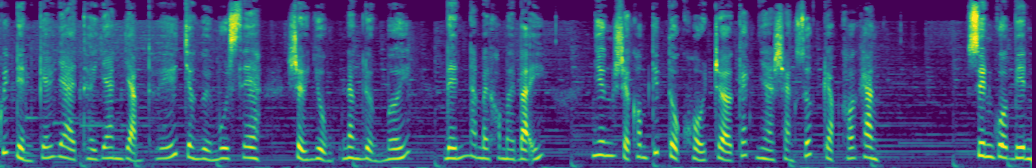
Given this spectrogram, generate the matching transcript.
quyết định kéo dài thời gian giảm thuế cho người mua xe sử dụng năng lượng mới đến năm 2027, nhưng sẽ không tiếp tục hỗ trợ các nhà sản xuất gặp khó khăn. Xin Guobin,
